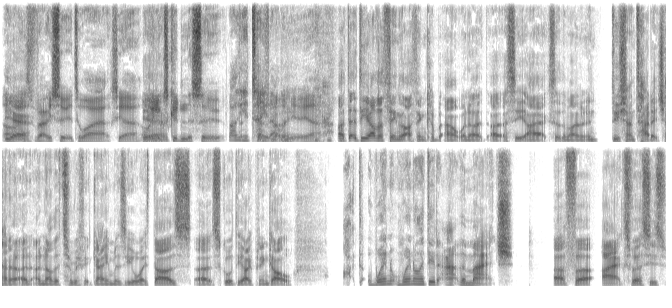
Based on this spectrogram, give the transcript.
Oh, Yeah. It's very suited to Ajax, yeah. Oh, he looks good in the suit. Like, you'd take that, wouldn't you? Yeah. Uh, the, the other thing that I think about when I, I see Ajax at the moment, and Dusan Tadic had a, a- another terrific game as he always does, uh, scored the opening goal. When when I did at the match uh, for Ajax versus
